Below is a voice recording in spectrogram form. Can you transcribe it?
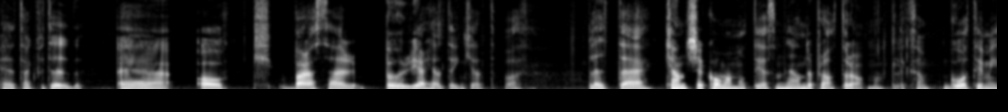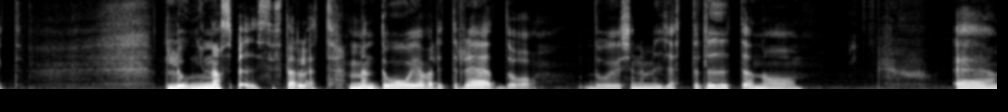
Eh, tack för tid. Eh, och bara så här börjar helt enkelt. Lite, kanske komma mot det som ni andra pratar om. Att liksom gå till mitt lugna space istället. Men då är jag väldigt rädd och då jag känner jag mig jätteliten och eh,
